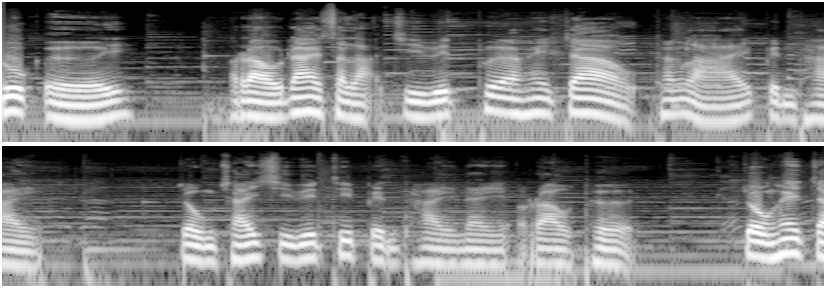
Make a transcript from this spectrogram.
ลูกเอ๋ย เราได้สละชีวิตเพื่อให้เจ้าทั้งหลายเป็นไทย จงใช้ชีวิตที่เป็นไทยในเราเถิด จงให้ใจ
